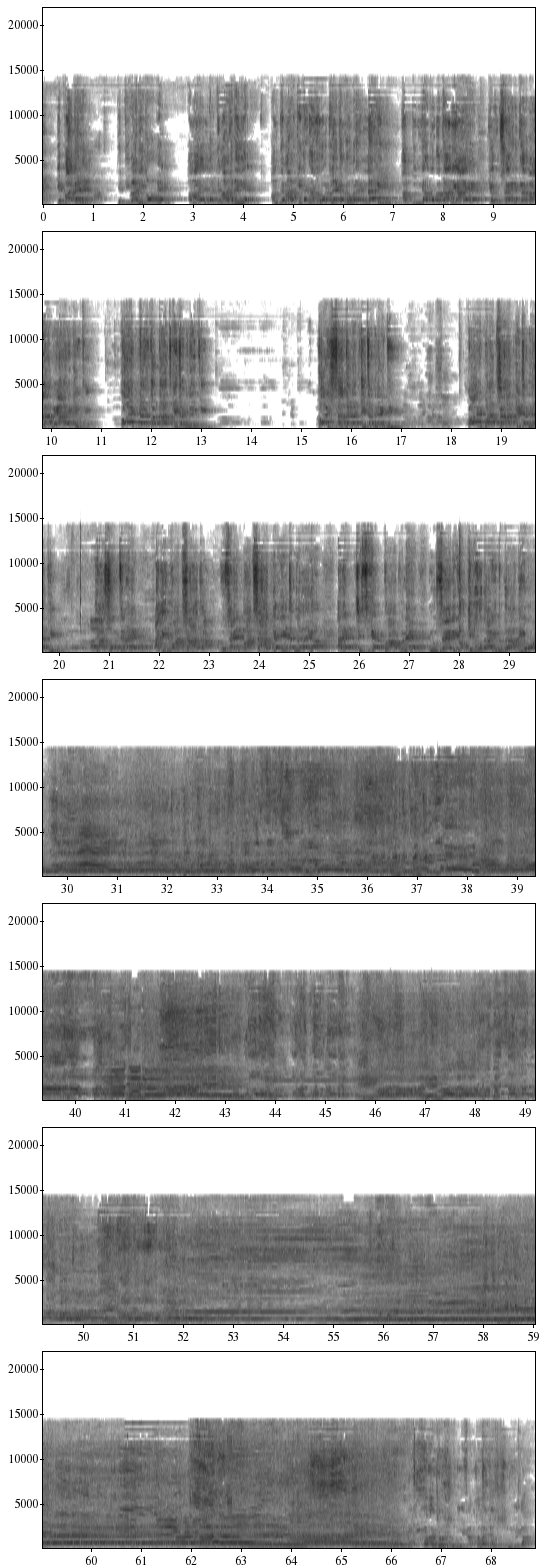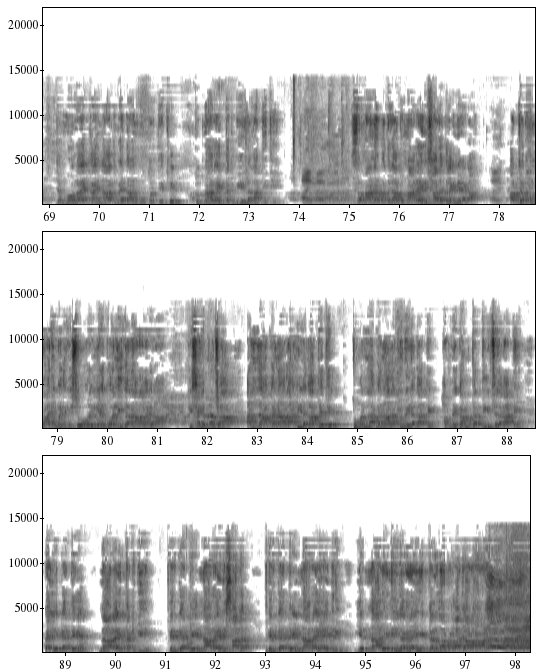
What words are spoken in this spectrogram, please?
پہ یہ پاگل ہے یہ دیوانی قوم ہے۔ ہمارے اندر دماغ نہیں ہے۔ ہم دماغ کی جگہ روٹ لے کے گھوم رہے ہیں۔ نہیں، ہم دنیا کو بتانے آئے کہ حسین کربلا میں آئے کیوں تھے؟ کوئی تخت و تاج کی جنگ نہیں تھی۔ کوئی سلطنت کی جنگ نہیں تھی۔ کوئی بادشاہت کی جنگ نہ تھی۔ کیا سوچ رہے ہیں؟ علی بادشاہ کا، حسین بادشاہت کے لیے جنگ لڑے گا؟ ارے، جس کے باپ نے نسیریوں کی خدائی نعرہ تکبیر لگاتے تھے۔ زمانہ بدلا تو نعرہ رسالت لگنے لگا۔ اب جب ہماری مجلسیں ہو رہی ہیں تو علی کا نعرہ لگ رہا۔ کسی نے پوچھا اللہ کا نعرہ علی لگاتے تھے؟ تم اللہ کا نعرہ کیوں نہیں لگاتے؟ ہم نے کہا ہم ترتیب سے لگاتے ہیں۔ پہلے کہتے ہیں نعرہ تکبیر پھر کہتے ہیں نعرہ رسالت پھر کہتے ہیں نعرہ حیدری۔ یہ نعرے نہیں لگ رہے یہ کلمہ پڑھا جا رہا ہے۔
